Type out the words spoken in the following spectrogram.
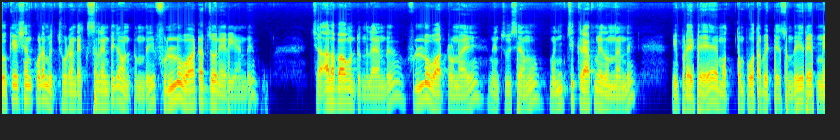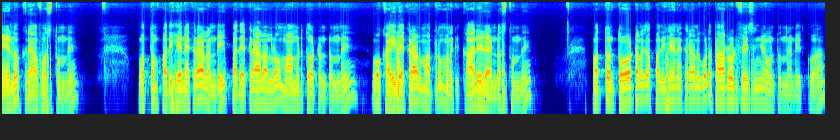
లొకేషన్ కూడా మీరు చూడండి ఎక్సలెంట్గా ఉంటుంది. ఫుల్ వాటర్ జోన్ ఏరియా అండి. చాలా బాగుంటుంది ల్యాండ్. ఫుల్ వాటర్ ఉన్నాయి. మేము చూసాము మంచి క్రాప్ మీద ఉందండి. ఇప్పుడైతే మొత్తం పూత పెట్టేసింది. రేపు మేలో క్రాప్ వస్తుంది. మొత్తం పదిహేను ఎకరాలండి. పది ఎకరాలలో మామిడి తోట ఉంటుంది. ఒక ఐదు ఎకరాలు మాత్రం మనకి ఖాళీ ల్యాండ్ వస్తుంది. మొత్తం టోటల్గా పదిహేను ఎకరాలు కూడా తార్ రోడ్ ఫేసింగే ఉంటుందండి ఎక్కువ.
